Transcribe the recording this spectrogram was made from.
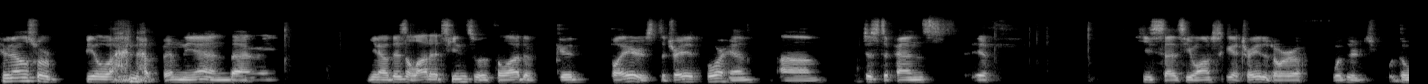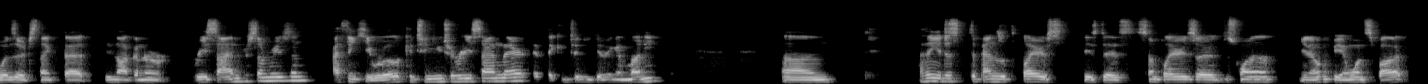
who knows where Beal will end up in the end? I mean, you know, there's a lot of teams with a lot of good players to trade for him. Um, just depends if he says he wants to get traded or if Wizards, the Wizards think that he's not going to re-sign for some reason. I think he will continue to re-sign there if they continue giving him money. Um, I think it just depends with the players these days. Some players are just want to, you know, be in one spot,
